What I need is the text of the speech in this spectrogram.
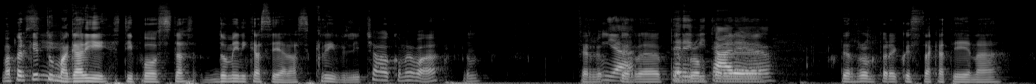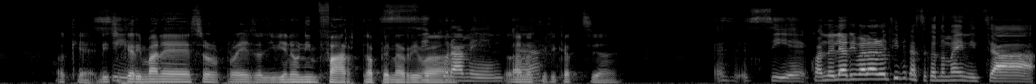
Ma perché Sì. tu magari, tipo, sta domenica sera scrivili, ciao, come va? Per, Yeah, per, per per rompere, evitare... per rompere questa catena. Ok, dici Sì. che rimane sorpreso, gli viene un infarto appena arriva la notificazione. Eh, Sì, quando gli arriva la notifica, secondo me inizia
